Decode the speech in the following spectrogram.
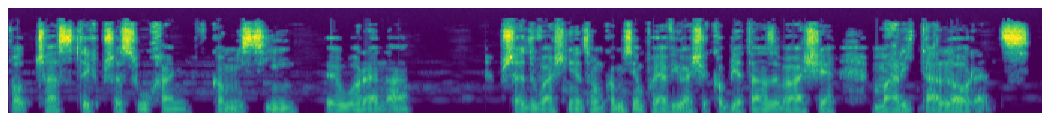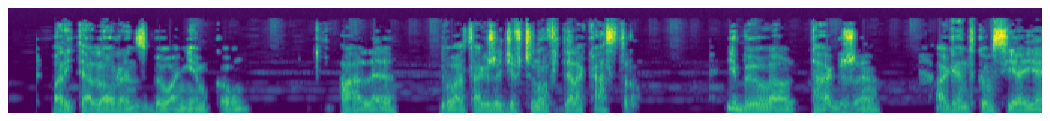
podczas tych przesłuchań w komisji y, Warrena, przed właśnie tą komisją pojawiła się kobieta, nazywała się Marita Lorenz. Marita Lorenz była Niemką, ale była także dziewczyną Fidela Castro i była także agentką CIA.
